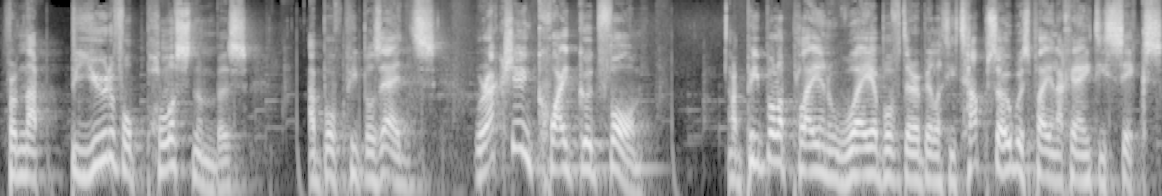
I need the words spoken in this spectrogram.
from that beautiful plus numbers above people's heads, we're actually in quite good form. And people are playing way above their ability. Tapso was playing like an 86.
